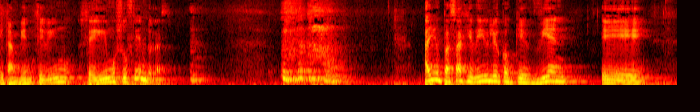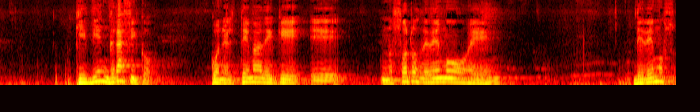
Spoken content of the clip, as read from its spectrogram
Que también seguimos, seguimos sufriéndolas. Hay un pasaje bíblico que es bien, eh, que es bien gráfico con el tema de que eh, nosotros debemos, eh, debemos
